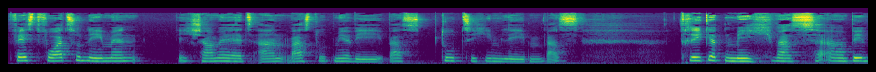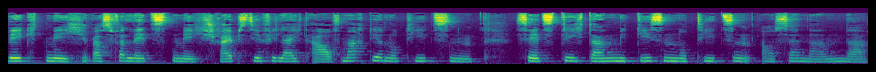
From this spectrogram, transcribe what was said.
fest vorzunehmen, ich schaue mir jetzt an, was tut mir weh, was tut sich im Leben, was triggert mich, was äh, bewegt mich, was verletzt mich. Schreib es dir vielleicht auf, mach dir Notizen, setz dich dann mit diesen Notizen auseinander.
